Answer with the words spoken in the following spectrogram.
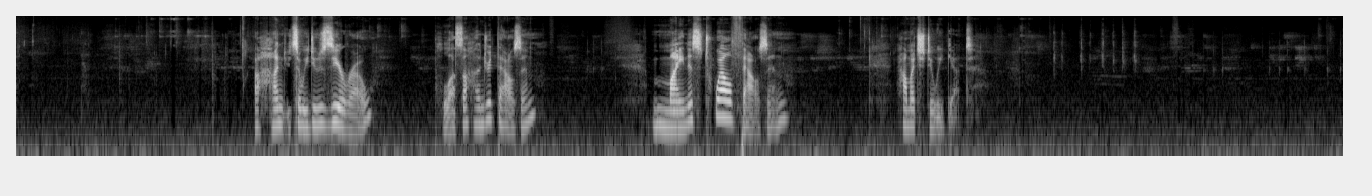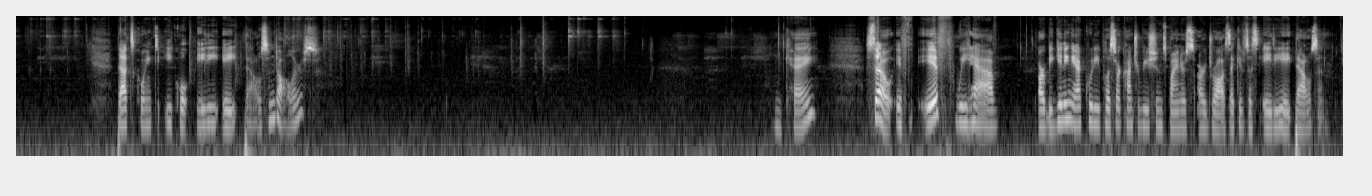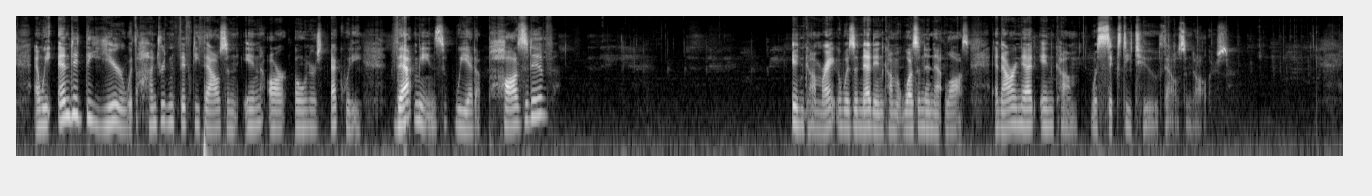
a hundred, so we do zero plus a hundred thousand minus twelve thousand. How much do we get? That's going to equal $88,000. Okay, so if, if we have our beginning equity plus our contributions minus our draws, that gives us 88,000. And we ended the year with 150,000 in our owner's equity. That means we had a positive income, right? It was a net income. It wasn't a net loss. And our net income was $62,000.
